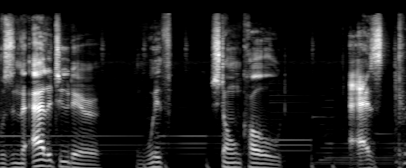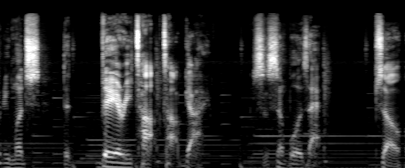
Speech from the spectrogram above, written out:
was in the Attitude Era with Stone Cold as pretty much the very top top guy. It's as simple as that. So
